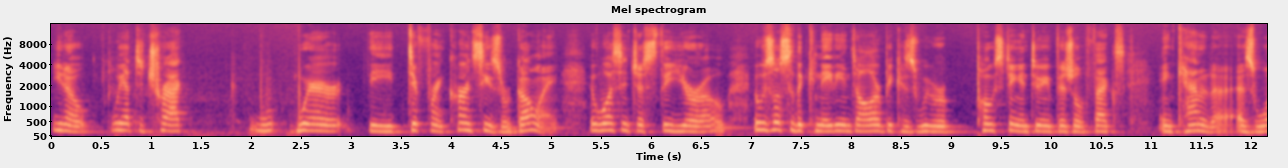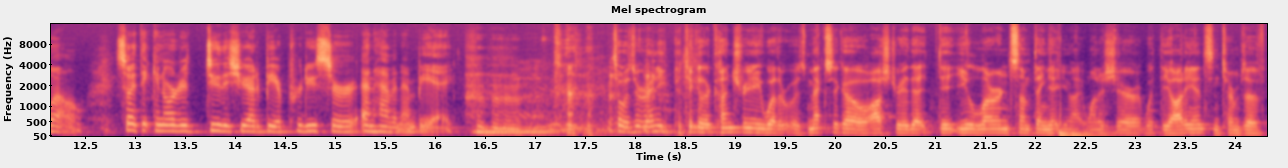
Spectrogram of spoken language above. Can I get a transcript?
you know, we had to track where the different currencies were going. It wasn't just the euro, it was also the Canadian dollar because we were posting and doing visual effects in Canada as well. So I think in order to do this, you had to be a producer and have an MBA. so, was there any particular country, whether it was Mexico, or Austria, that, that you learned something that you might want to share with the audience in terms of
